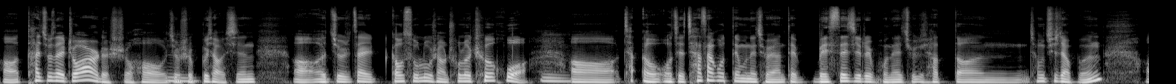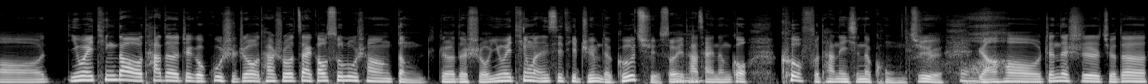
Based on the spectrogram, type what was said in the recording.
哦，他就在周二的时候，就是不小心，呃，就是在高速路上出了车祸。嗯，哦，차어어제차사고때문에저희한테메시지를보내주셨던청취자 분， 哦。因为听到他的这个故事之后，他说在高速路上等着的时候，因为听了 NCT Dream 的歌曲，所以他才能够克服他内心的 恐惧。然后真的是觉得，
